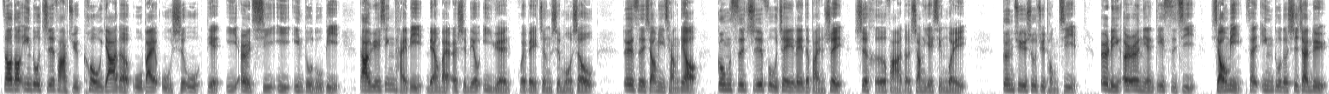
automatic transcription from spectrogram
遭到印度执法局扣押的五百五十五点一二七亿印度卢比，大约新台币两百二十六亿元会被正式没收。对此，小米强调，公司支付这一类的版税是合法的商业行为。根据数据统计，二零二二年第四季。小米在印度的市占率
